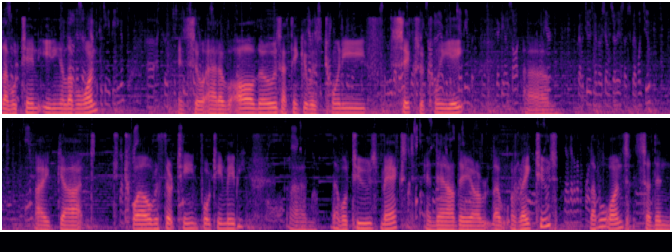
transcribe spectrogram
level 10, eating a level 1. And so out of all those, I think it was 26 or 28 um, I got 12 or 13, 14 maybe. Um, level 2s maxed, and now they are level, uh, rank 2s, level 1s. So then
